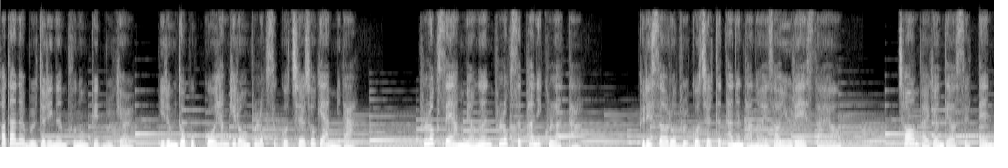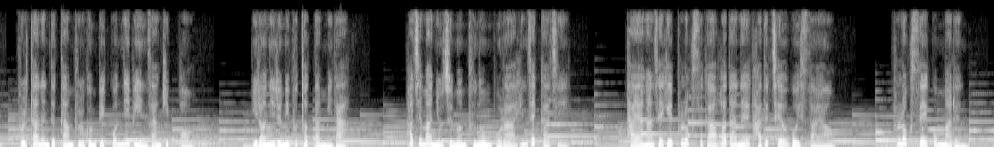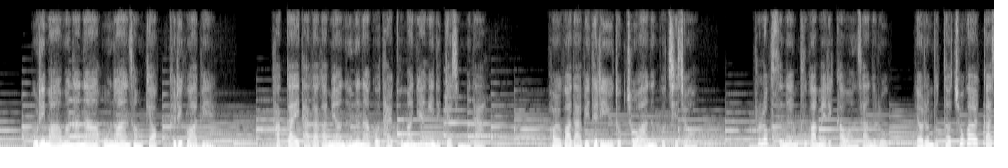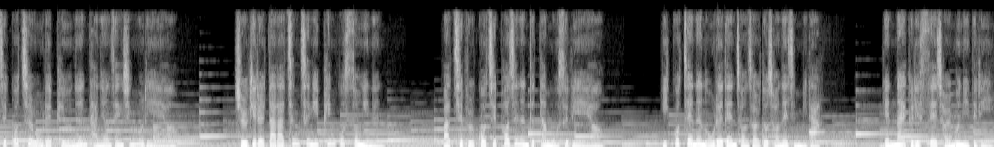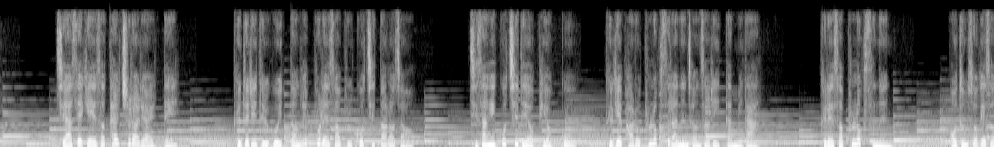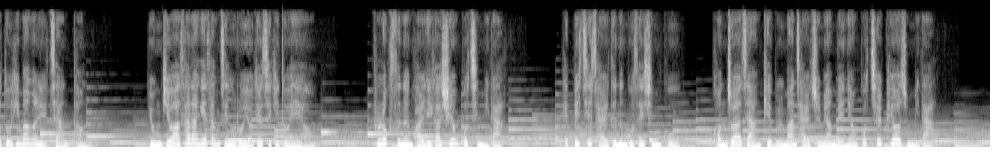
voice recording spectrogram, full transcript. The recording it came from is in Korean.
화단을 물들이는 분홍빛 물결, 이름도 곱고 향기로운 플록스 꽃을 소개합니다. 플록스의 학명은 플록스 파니쿨라타. 그리스어로 불꽃을 뜻하는 단어에서 유래했어요. 처음 발견되었을 땐 불타는 듯한 붉은빛 꽃잎이 인상 깊어 이런 이름이 붙었답니다. 하지만 요즘은 분홍, 보라, 흰색까지 다양한 색의 플록스가 화단을 가득 채우고 있어요. 플록스의 꽃말은 우리 마음은 하나 온화한 성격 그리고 하빌 가까이 다가가면 은은하고 달콤한 향이 느껴집니다. 벌과 나비들이 유독 좋아하는 꽃이죠. 플록스는 북아메리카 원산으로 여름부터 초가을까지 꽃을 오래 피우는 다년생 식물이에요. 줄기를 따라 층층이 핀 꽃송이는 마치 불꽃이 퍼지는 듯한 모습이에요. 이 꽃에는 오래된 전설도 전해집니다. 옛날 그리스의 젊은이들이 지하 세계에서 탈출하려 할 때 그들이 들고 있던 횃불에서 불꽃이 떨어져 지상의 꽃이 되어 피었고 그게 바로 플록스라는 전설이 있답니다. 그래서 플록스는 어둠 속에서도 희망을 잃지 않던 용기와 사랑의 상징으로 여겨지기도 해요. 플록스는 관리가 쉬운 꽃입니다. 햇빛이 잘 드는 곳에 심고 건조하지 않게 물만 잘 주면 매년 꽃을 피워줍니다.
